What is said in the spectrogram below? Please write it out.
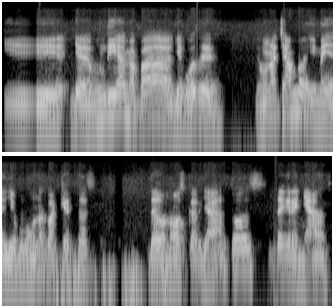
Y un día mi papá llegó de, de una chamba y me llevó unas baquetas de Don Oscar, ya todas degreñadas.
